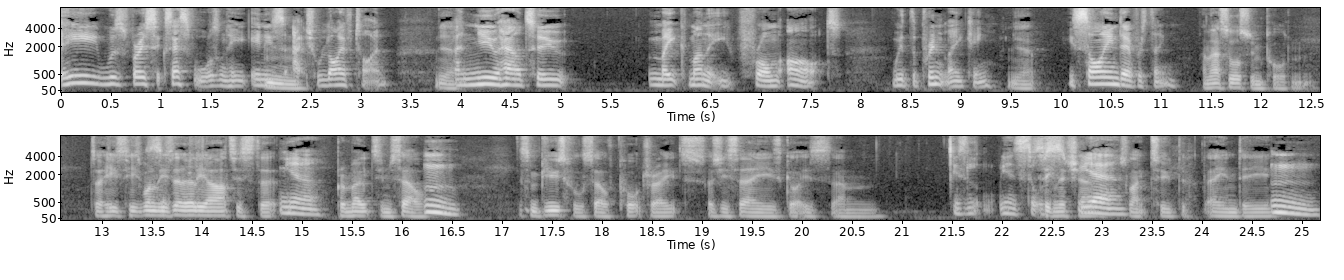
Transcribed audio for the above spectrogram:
he was very successful, wasn't he, in his actual lifetime, Yeah, and knew how to make money from art with the printmaking. yeah, He signed everything. and that's also important. So he's he's one of these early artists that Yeah. promotes himself. Mm. Some beautiful self portraits, as you say. He's got his um, His, his sort signature. Of, yeah. it's like two A and D. Mm.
